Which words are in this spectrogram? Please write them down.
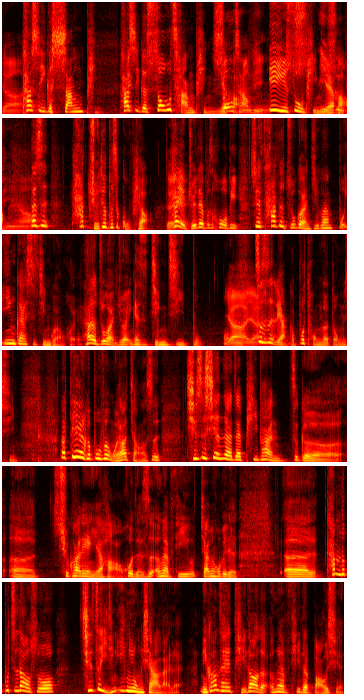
啊，它是一个商品，它是一个收藏品也好，收藏品、艺术品也好，但是它绝对不是股票，它也绝对不是货币，所以它的主管机关不应该是金管会，它的主管机关应该是经济部。这是两个不同的东西。那第二个部分我要讲的是，其实现在在批判这个呃区块链也好，或者是 NFT 加密货币的，呃，他们都不知道说，其实这已经应用下来了。你刚才提到的 NFT 的保险，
